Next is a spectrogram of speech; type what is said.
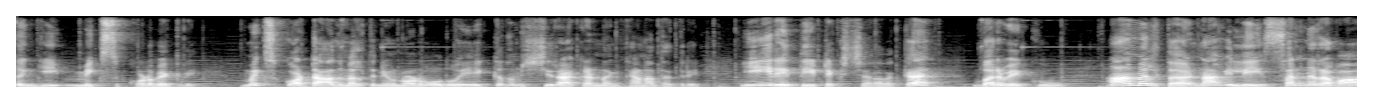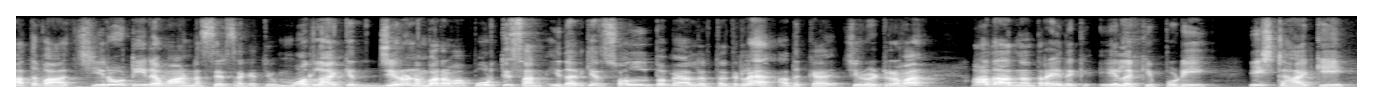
ತಂಗಿ ಮಿಕ್ಸ್ ಕೊಡ್ಬೇಕ್ರಿ. ಮಿಕ್ಸ್ ಕೊಟ್ಟ ಆದ್ಮೇಲೆ ನೀವು ನೋಡ್ಬೋದು ಏಕದಮ್ ಶಿರಾ ಕಂಡಂಗೆ ಕಾಣತೈತ್ರಿ. ಈ ರೀತಿ ಟೆಕ್ಸ್ಚರ್ ಅದಕ್ಕೆ ಬರಬೇಕು. ಆಮೇಲೆ ತ ನಾವಿಲ್ಲಿ ಸಣ್ಣ ರವ ಅಥವಾ ಚಿರೋಟಿ ರವನ್ನ ಸೇರ್ಸಾಕತ್ತೀವಿ. ಮೊದಲು ಹಾಕಿದ ಜೀರೋ ನಂಬರ್ ರವ, ಪೂರ್ತಿ ಸಣ್ಣ. ಇದು ಅದಕ್ಕೆ ಸ್ವಲ್ಪ ಮ್ಯಾಲೆ ಇರ್ತೈತಿಲ್ಲ ಅದಕ್ಕೆ ಚಿರೋಟಿ ರವ. ಅದಾದ ನಂತರ ಇದಕ್ಕೆ ಏಲಕ್ಕಿ ಪುಡಿ, ಇಷ್ಟು ಹಾಕಿ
